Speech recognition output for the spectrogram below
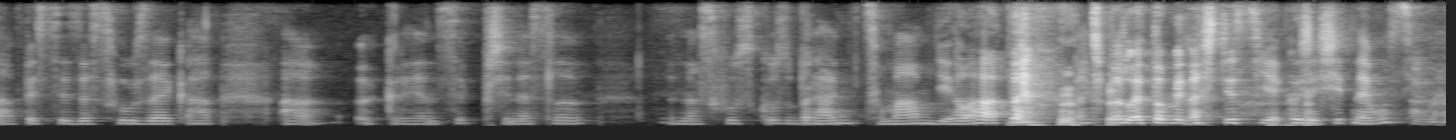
zápisy ze schůzek a, a klient si přinesl na schůzku zbraň, co mám dělat, tak tohle to my naštěstí jako řešit nemusíme.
